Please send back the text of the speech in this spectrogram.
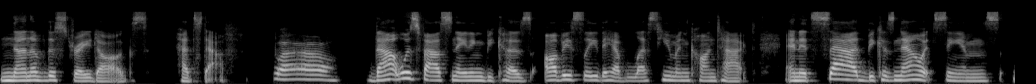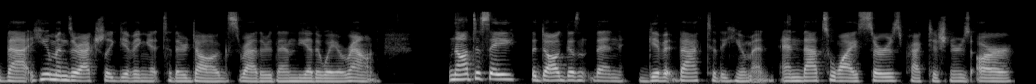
None of the stray dogs had staph. Wow. That was fascinating because obviously they have less human contact. And it's sad because now it seems that humans are actually giving it to their dogs rather than the other way around. Not to say the dog doesn't then give it back to the human. And that's why CIRS practitioners are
